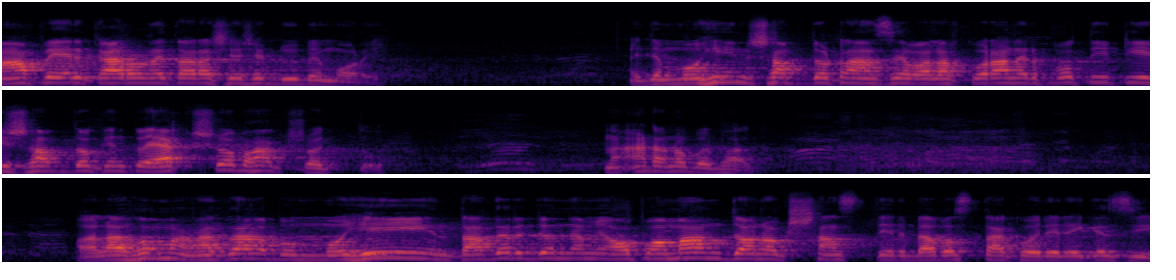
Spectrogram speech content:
পাপের কারণে তারা শেষে ডুবে মরে। এই যে মহিন শব্দটা আছে, বলা কোরআনের প্রতিটি শব্দ কিন্তু একশো ভাগ সত্য। না, আটানব্বই ভাগ। আলাহম আজাব মহিন, তাদের জন্য আমি অপমানজনক শাস্তির ব্যবস্থা করে রেখেছি।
